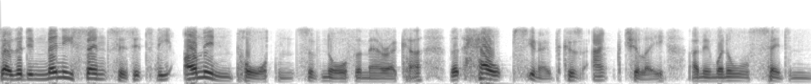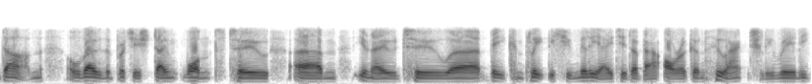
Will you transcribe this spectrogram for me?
So that in many senses, it's the unimportance of North America that helps, you know, because actually, I mean, when all's said and done, although the British don't want to, um, you know, to uh, be completely humiliated about Oregon, who actually really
